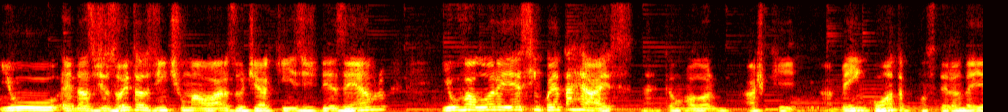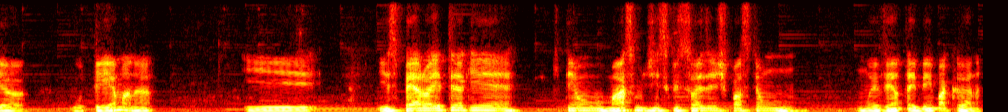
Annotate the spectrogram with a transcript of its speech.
e o, é das 18 às 21 horas do dia 15 de dezembro, e o valor aí é 50 reais. Né? Então, o valor, acho que bem em conta, considerando aí a, o tema, né? E, e espero aí ter que, que tenha o um máximo de inscrições a gente possa ter um, um evento aí bem bacana.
